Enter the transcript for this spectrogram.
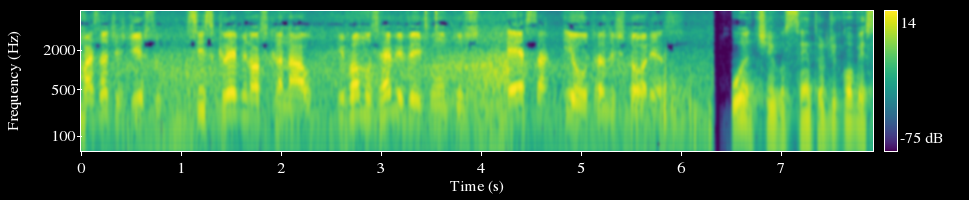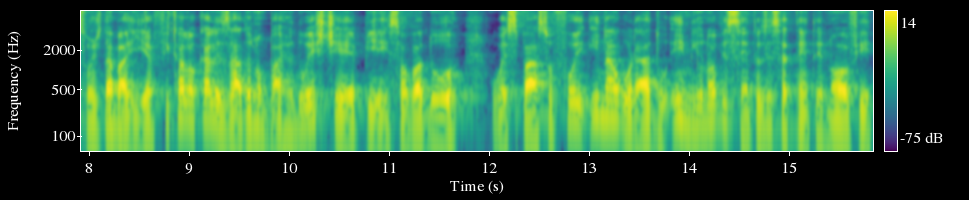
Mas antes disso, se inscreve em nosso canal e vamos reviver juntos essa e outras histórias. O antigo Centro de Convenções da Bahia fica localizado no bairro do Estiepe, em Salvador. O espaço foi inaugurado em 1979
